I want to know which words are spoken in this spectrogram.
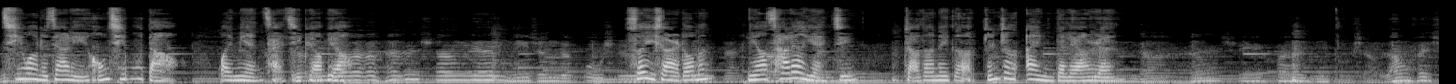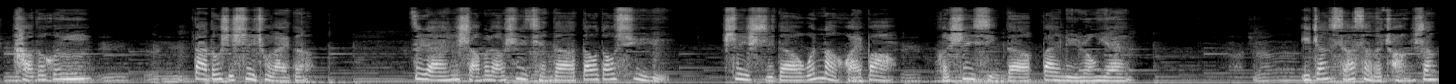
期望着家里红旗不倒，外面彩旗飘飘。所以，小耳朵们，你要擦亮眼睛，找到那个真正爱你的良人。好的婚姻，大都是试出来的，自然少不了睡前的叨叨絮语，睡时的温暖怀抱和睡醒的伴侣容颜，一张小小的床上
